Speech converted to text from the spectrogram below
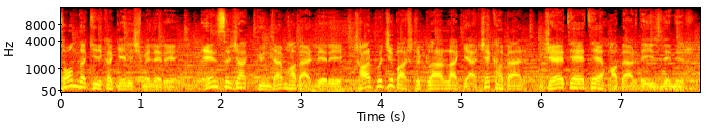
Son dakika gelişmeleri, en sıcak gündem haberleri, çarpıcı başlıklarla gerçek haber CTT Haber'de izlenir.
